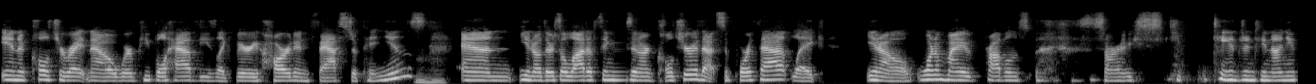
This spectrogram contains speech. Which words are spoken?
in a culture right now where people have these like very hard and fast opinions. Mm-hmm. And, you know, there's a lot of things in our culture that support that, like you know, one of my problems, sorry, I keep tangenting on you.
